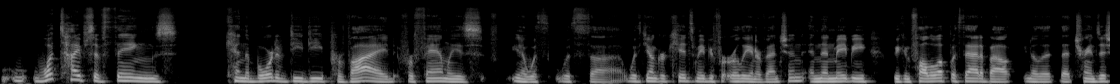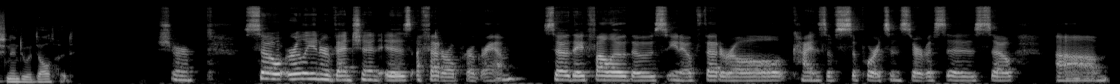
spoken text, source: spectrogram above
What types of things can the board of DD provide for families, you know, with with uh, with younger kids, maybe for early intervention, and then maybe we can follow up with that about you know that that transition into adulthood. Sure. So early intervention is a federal program. So they follow those, you know, federal kinds of supports and services. So um,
